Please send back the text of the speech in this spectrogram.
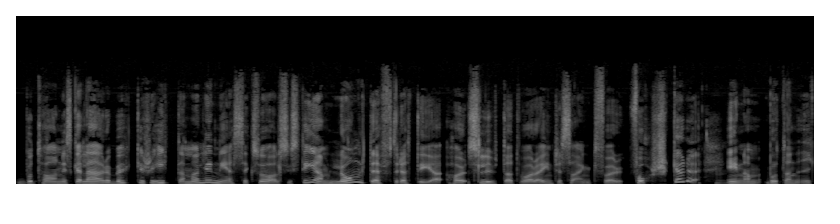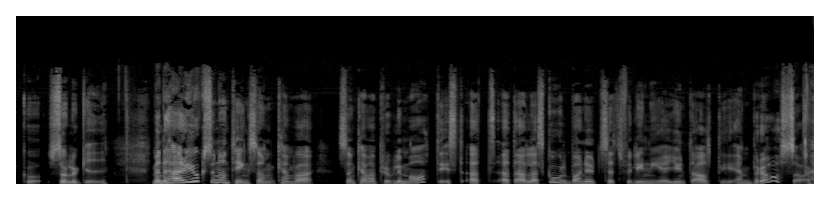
botaniska läroböcker så hittar man Linnés sexualsystem långt efter att det har slutat vara intressant för forskare mm. inom botanik och zoologi. Men det här är också någonting som kan vara, som kan vara problematiskt. Att, att alla skolbarn utsätts för Linné är ju inte alltid en bra sak.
